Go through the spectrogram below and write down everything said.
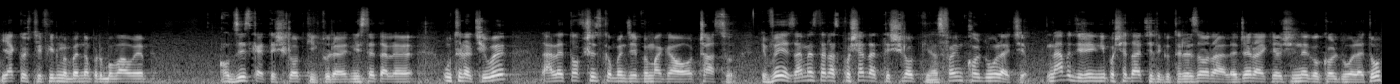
Jakoś te firmy będą próbowały odzyskać te środki, które niestety ale utraciły, ale to wszystko będzie wymagało czasu. Wy zamiast teraz posiadać te środki na swoim cold wallecie, nawet jeżeli nie posiadacie tego Trezora, Ledgera, jakiegoś innego cold walletu,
